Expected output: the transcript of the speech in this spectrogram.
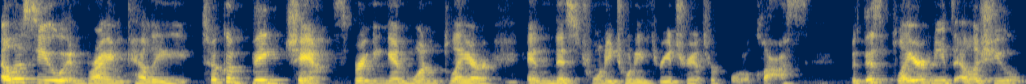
LSU and Brian Kelly took a big chance bringing in one player in this 2023 transfer portal class. But this player needs LSU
